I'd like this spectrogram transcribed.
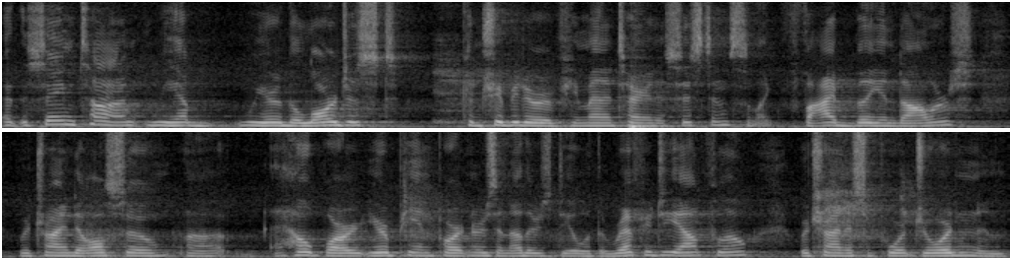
At the same time, we, have, we are the largest contributor of humanitarian assistance, like $5 billion. We're trying to also uh, help our European partners and others deal with the refugee outflow. We're trying to support Jordan and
